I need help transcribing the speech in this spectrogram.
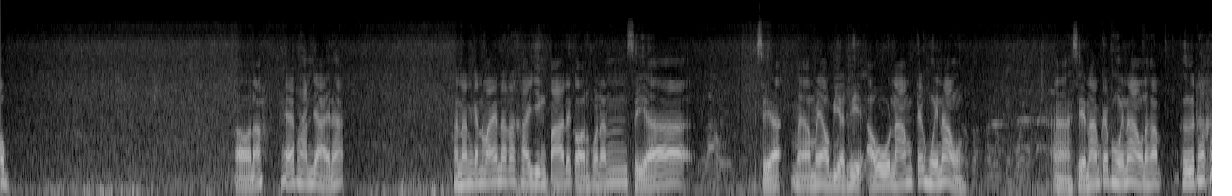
ตบเอานะแพ้พานใหญ่นะ พนันกันไว้นะถ้าใครยิงปลาได้ก่อนคนนั้นเสียเสียไม่เอาไม่เอาเบียร์พี่เอาน้ำแก้หวยเน่าอ่าเสียน้ำแก้หวยเน่านะครับ คือถ้าใคร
